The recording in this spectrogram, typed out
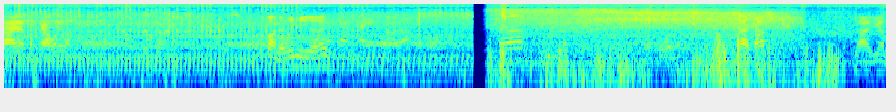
ลายแบบเก่าเลยว่ะเมื่อก่อนยังไม่มีเลย ได้ครับ ได้เยี่ยม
